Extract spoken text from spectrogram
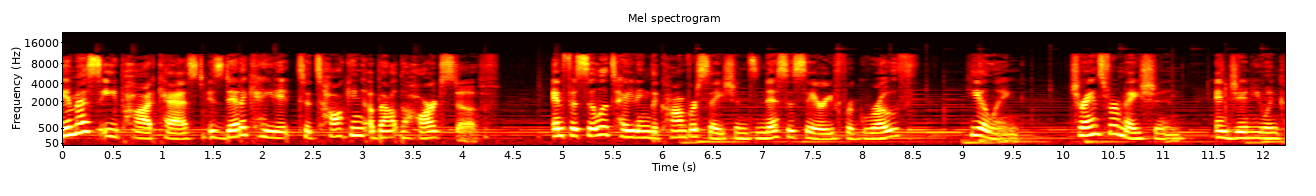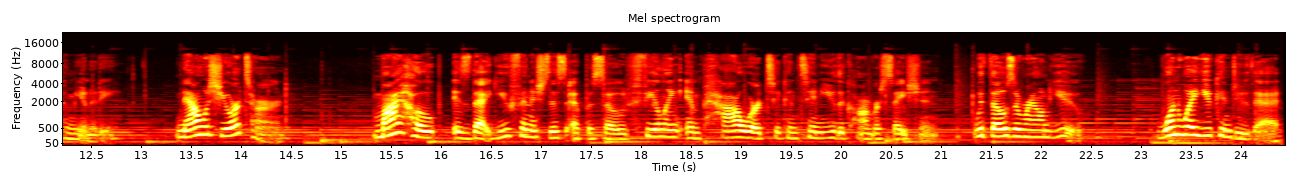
MSE Podcast is dedicated to talking about the hard stuff and facilitating the conversations necessary for growth, healing, transformation, and genuine community. Now it's your turn. My hope is that you finish this episode feeling empowered to continue the conversation with those around you. One way you can do that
